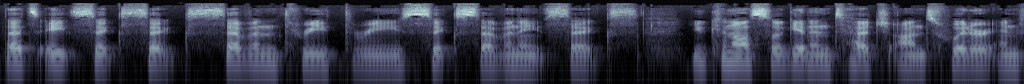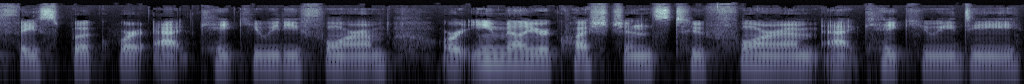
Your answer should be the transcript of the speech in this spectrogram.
That's 866 733 6786. You can also get in touch on Twitter and Facebook. We're at KQED Forum, or email your questions to forum at kqed.org.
